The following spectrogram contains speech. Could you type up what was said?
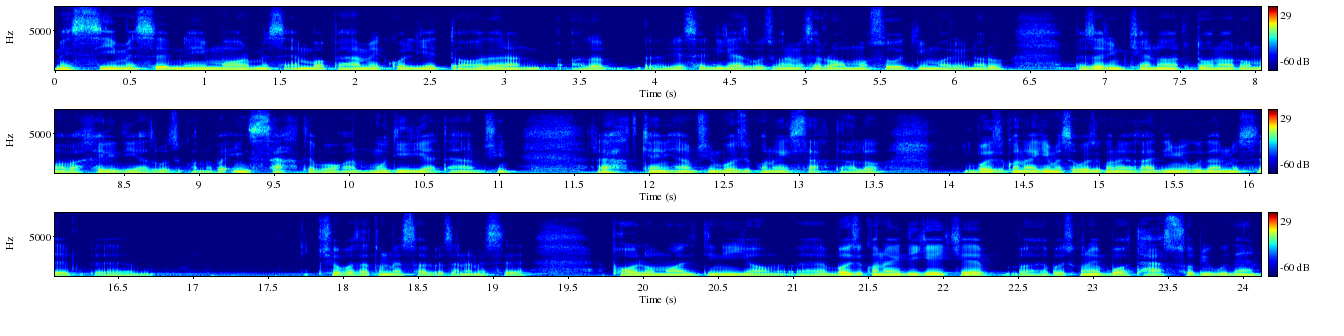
مسی مثل نیمار مثل امباپه همه کلی ادعا دارن. حالا یه سری دیگه از بازیکن مثل راموس و دیمار اینا رو بذاریم کنار دوناروما و خیلی دیگه از بازیکن و این سخته واقعا. مدیریت همچین رختکنی همچین بازیکنای سخته. حالا بازیکن اگه مثل بازیکن قدیمی بودن مثل چه واسهتون مثال بزنم مثل پائولو مالدینی یا بازیکنهای دیگه که بازیکنهای با تعصبی بودن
